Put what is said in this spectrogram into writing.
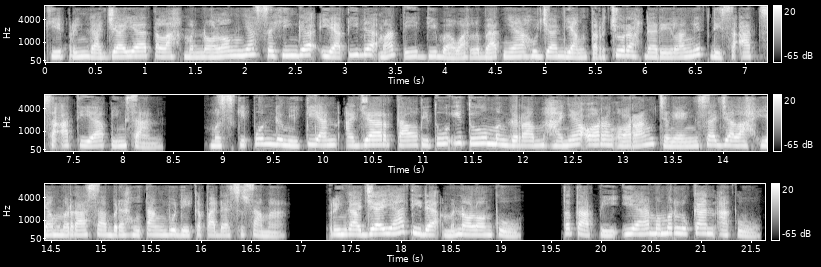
Ki Pringgajaya telah menolongnya sehingga ia tidak mati di bawah lebatnya hujan yang tercurah dari langit di saat-saat ia pingsan. Meskipun demikian ajar talpitu itu menggeram hanya orang-orang cengeng sajalah yang merasa berhutang budi kepada sesama. Pringgajaya tidak menolongku. Tetapi ia memerlukan aku.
